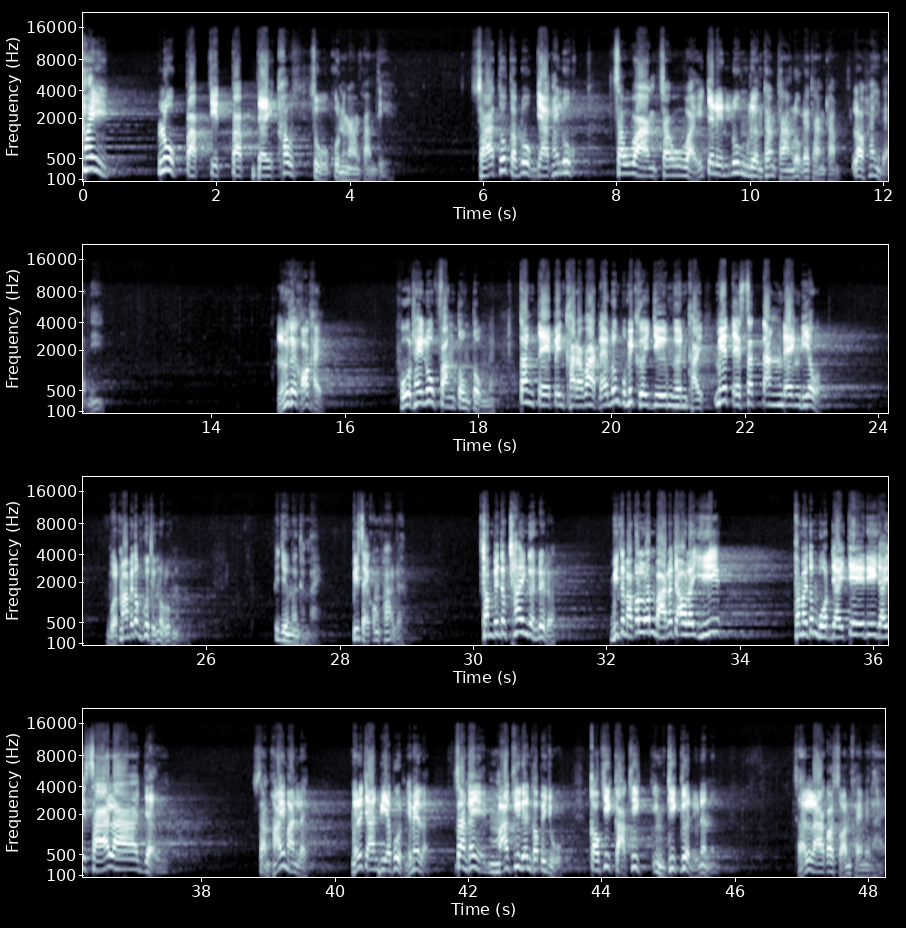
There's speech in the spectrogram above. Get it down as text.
ให้ลูกปรับจิตปรับใจเข้าสู่คุณงามความดี สาธุกกับลูกอยากให้ลูกสว่างสวัยเจริญรุ่งเรืองทั้งทางโลกและทางธรรมเราให้แบบนี้ เราไม่เคยขอใคร พูดให้ลูกฟังตรงๆนะตั้งแต่เป็นคารวาสแล้วลุงปู่ไม่เคยยืมเงินใครแม้แต่สตังแดงเดียว บวชมาไม่ต้องพูดถึงหรอกลูกนะไปยืมเงินทำไมวิสัยของพระเลยทำเป็นต้องใช้เงินด้วยเหรอบิณฑบาตก็ล้นบาทแล้วจะเอาอะไรอีกทำไมต้องบวชใหญ่เจดีย์ใหญ่ศาลาใหญ่ สั่งหายมันเลยเหมือนอาจารย์เบียร์พูดเห็นไหมล่ะสร้างให้หมาขี้เลื้อนเขาไปอยู่ เกาขี้กากขี้ขี้เกื้อนอยู่นั่นน่ะ ศาลาก็สอนใครไม่ได้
